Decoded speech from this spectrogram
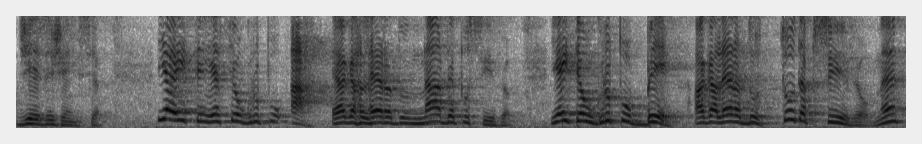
de exigência. E aí tem esse é o grupo A, é a galera do nada é possível. E aí tem o grupo B, a galera do tudo é possível, né?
